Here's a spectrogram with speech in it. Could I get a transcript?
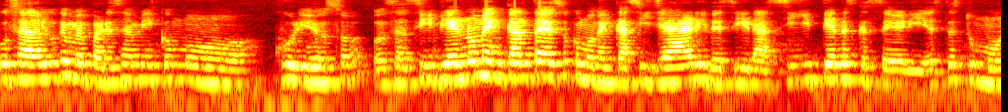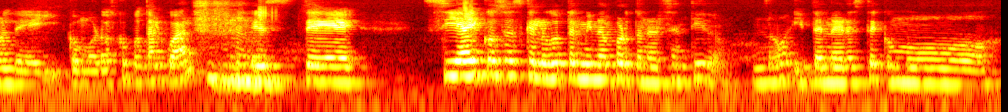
o sea, algo que me parece a mí como curioso, o sea, si bien no me encanta eso como de encasillar y decir así tienes que ser y este es tu molde y como horóscopo tal cual, este, sí hay cosas que luego terminan por tener sentido, ¿no? Y tener este como,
